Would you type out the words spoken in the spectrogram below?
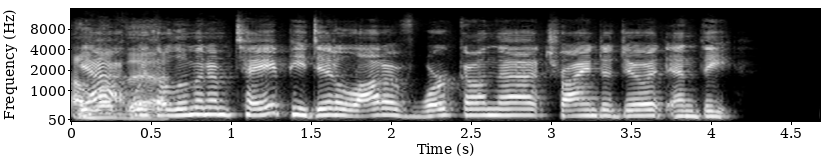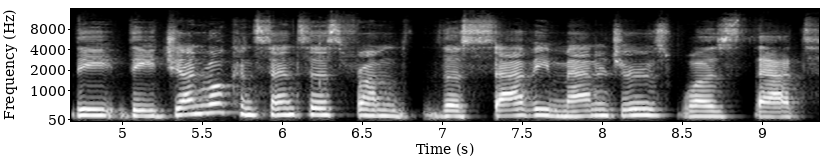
I yeah, with aluminum tape. He did a lot of work on that, trying to do it. And the the the general consensus from the savvy managers was that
